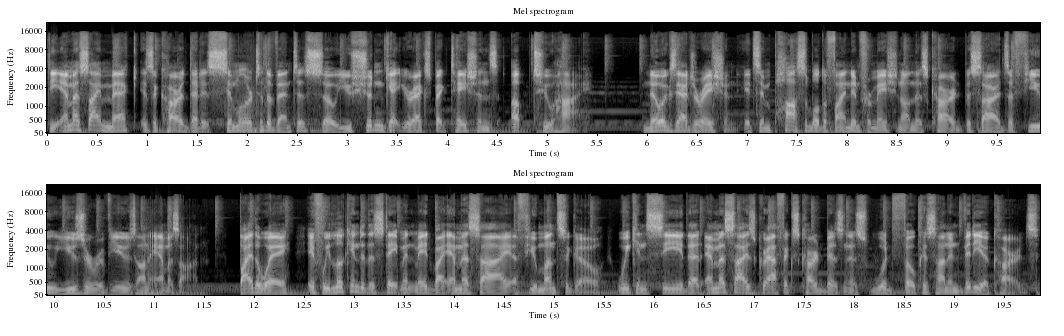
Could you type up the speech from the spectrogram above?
The MSI Mech is a card that is similar to the Ventus, so you shouldn't get your expectations up too high. No exaggeration, it's impossible to find information on this card besides a few user reviews on Amazon. By the way, if we look into the statement made by MSI a few months ago, we can see that MSI's graphics card business would focus on NVIDIA cards,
